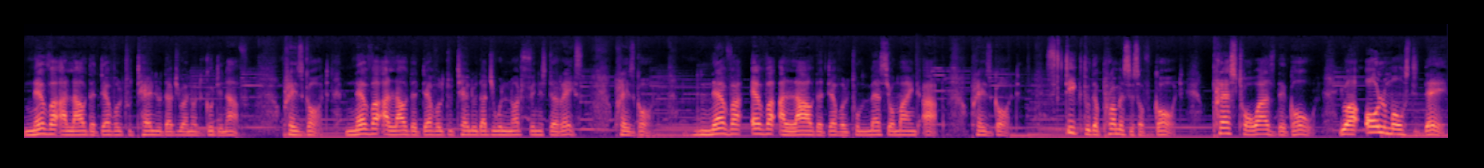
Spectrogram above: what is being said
Never allow the devil to tell you that you are not good enough. Praise God. Never allow the devil to tell you that you will not finish the race. Praise God. Never ever allow the devil to mess your mind up. Praise God. Stick to the promises of God. Press towards the goal. You are almost there.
